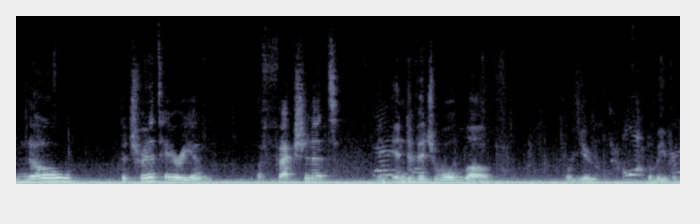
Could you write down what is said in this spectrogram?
know the Trinitarian, affectionate, and individual love for you, believer.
